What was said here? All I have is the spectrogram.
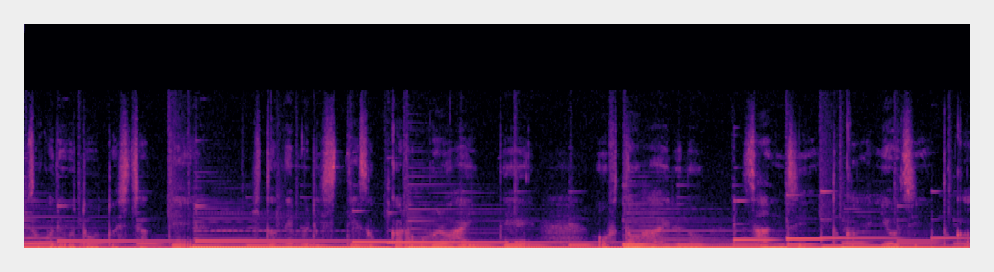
でそこでうとうとしちゃって一眠りしてそっからお風呂入ってお布団入るの3時とか4時とか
